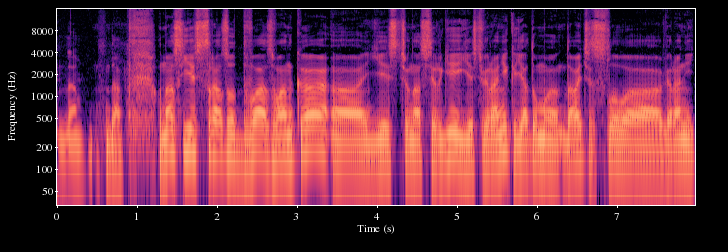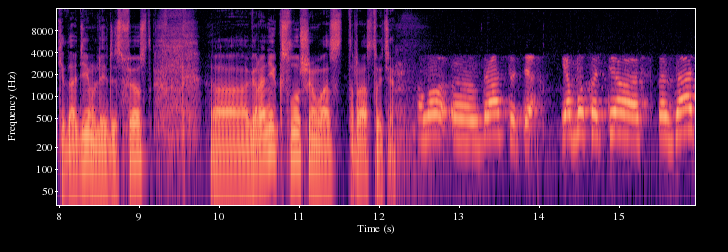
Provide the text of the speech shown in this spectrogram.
Да. Да. У нас есть сразу два звонка. А, Есть у нас Сергей, есть Вероника. Я думаю, давайте слово Веронике дадим. Ladies first. А, Вероника, слушаем вас. Здравствуйте. Алло, э, здравствуйте. Я бы хотела сказать,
